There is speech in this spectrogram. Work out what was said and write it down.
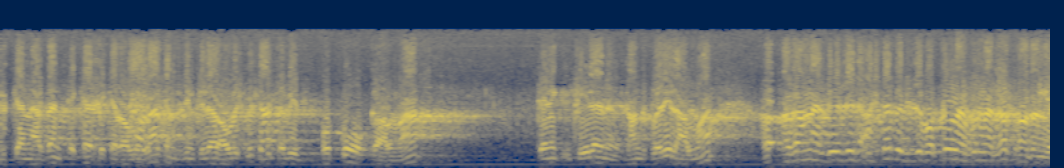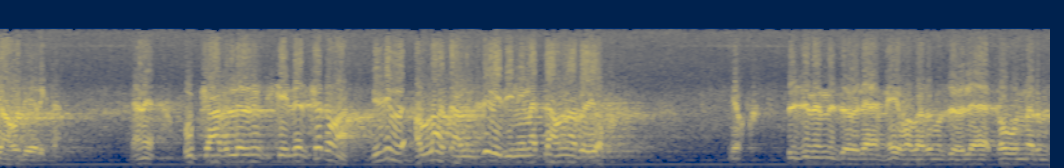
dükkanlardan teker teker alırlarken bizimkiler alışmışlar. Tabi okka okka alma tenik şeylerin sandıklarıyla alma. Adamlar gözlerini açlar da bize bakıyorlar bunlar nasıl adam yahu diyerekten. Yani bu kafirlerin şeyleri çok ama bizim Allah Teala bize verdiği nimetler onlarda yok. Yok. Üzümümüz öyle meyvelerimiz öyle kavunlarımız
